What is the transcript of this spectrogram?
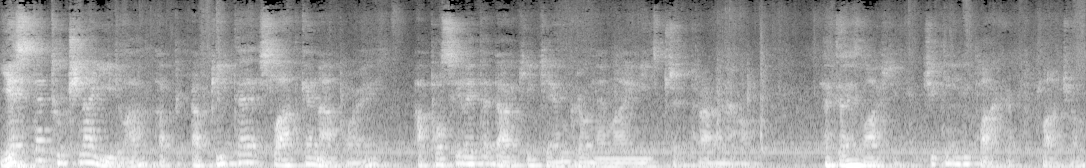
jeste tučná jídla a, a píte sladké nápoje a posílíte dárky těm, kdo nemají nic připraveného. Tak to je zvláštní. Všichni lidi pláčou.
